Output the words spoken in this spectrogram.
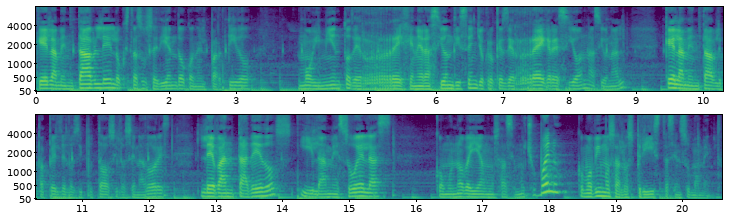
Qué lamentable lo que está sucediendo con el partido Movimiento de Regeneración, dicen, yo creo que es de regresión nacional Qué lamentable papel de los diputados y los senadores, levantadedos y lamezuelas como no veíamos hace mucho. Bueno, como vimos a los priistas en su momento.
